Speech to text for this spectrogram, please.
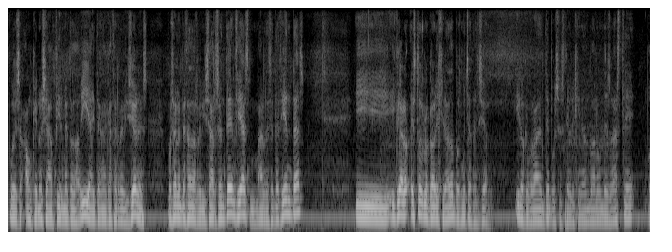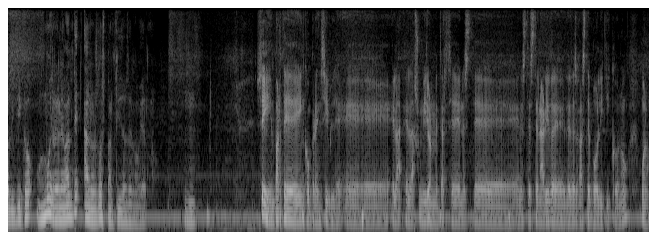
pues aunque no sean firme todavía y tengan que hacer revisiones, pues han empezado a revisar sentencias, más de 700 y, y, claro, esto es lo que ha originado pues mucha tensión. y lo que probablemente pues esté originando ahora un desgaste político muy relevante a los dos partidos del gobierno. Sí, en parte incomprensible eh, el, el, asumir o meterse en este, en este escenario de, de, desgaste político. ¿no? Bueno,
